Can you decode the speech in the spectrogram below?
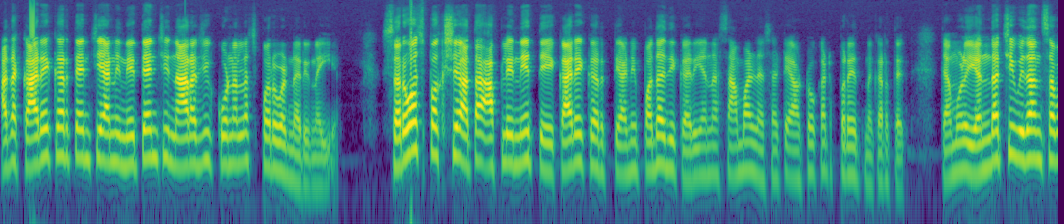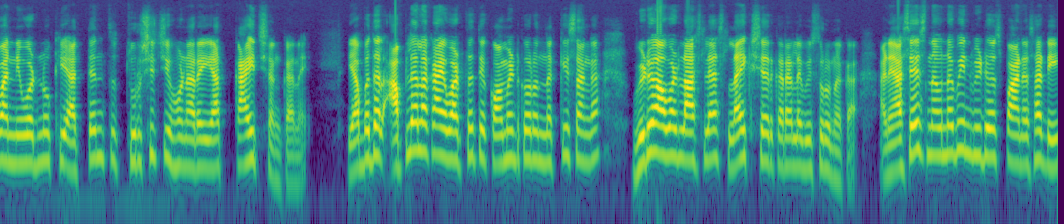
आता कार्यकर्त्यांची आणि नेत्यांची नाराजी कोणालाच परवडणारी नाहीये. सर्वच पक्ष आता आपले नेते कार्यकर्ते आणि पदाधिकारी यांना सांभाळण्यासाठी आटोकाट प्रयत्न करत आहेत त्यामुळे यंदाची विधानसभा निवडणूक ही अत्यंत चुरशीची होणार आहे यात काहीच शंका नाही. याबद्दल आपल्याला काय वाटतं ते कॉमेंट करून नक्की सांगा. व्हिडिओ आवडला असल्यास लाईक शेअर करायला विसरू नका. आणि असेच नवनवीन व्हिडिओज पाहण्यासाठी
